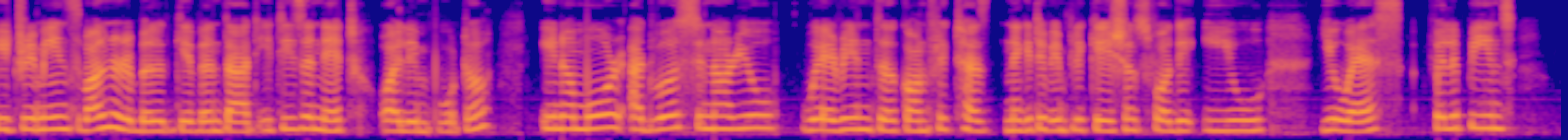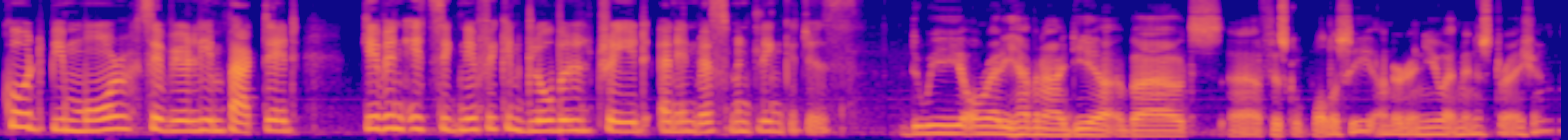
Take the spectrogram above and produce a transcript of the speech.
it remains vulnerable given that it is a net oil importer. In a more adverse scenario, wherein the conflict has negative implications for the EU US, Philippines could be more severely impacted given its significant global trade and investment linkages. Do we already have an idea about uh, fiscal policy under the new administration?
